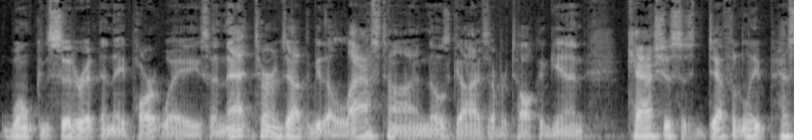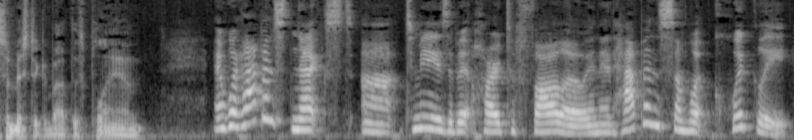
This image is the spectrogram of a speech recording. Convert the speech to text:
won't consider it and they part ways. And that turns out to be the last time those guys ever talk again. Cassius is definitely pessimistic about this plan. And what happens next uh, to me is a bit hard to follow, and it happens somewhat quickly.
